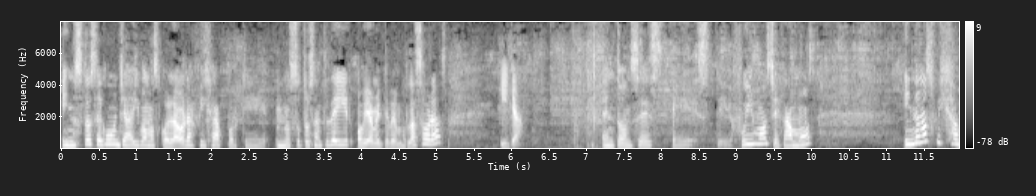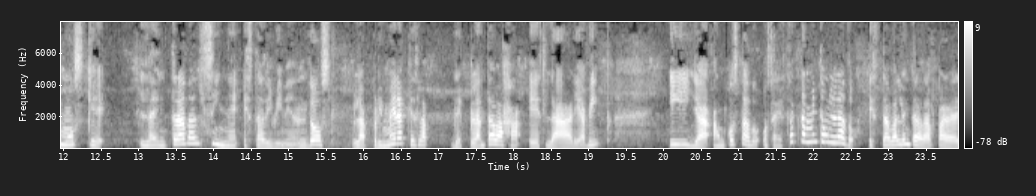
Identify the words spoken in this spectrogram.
Y nosotros según ya íbamos con la hora fija porque nosotros antes de ir obviamente vemos las horas y ya. Entonces, este, fuimos, llegamos y no nos fijamos que la entrada al cine está dividida en dos. La primera, que es la de planta baja, es la área VIP. Y ya a un costado, o sea, exactamente a un lado, estaba la entrada para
